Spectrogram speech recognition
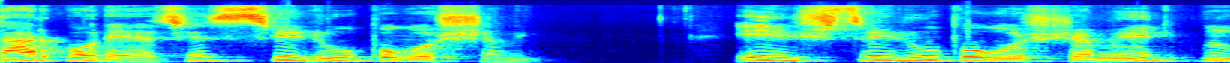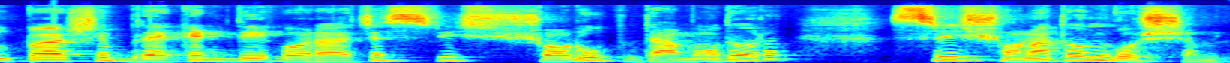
তারপরে আছে শ্রী রূপ গোস্বামী এই শ্রী রূপ গোস্বামীর পাশে ব্র্যাকেট দিয়ে করা আছে শ্রী স্বরূপ দামোদর, শ্রী সনাতন গোস্বামী।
